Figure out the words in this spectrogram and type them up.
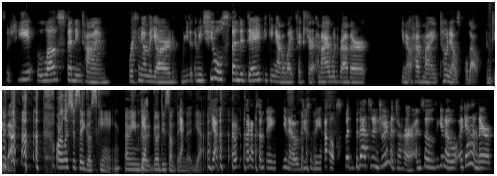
so she loves spending time working on the yard. I mean she will spend a day picking out a light fixture and i would rather you know, have my toenails pulled out and do that. or let's just say go skiing. I mean, go yeah. go do something yeah. that, yeah. yeah. I would rather have something, you know, do something else. But but that's an enjoyment to her. And so, you know, again, they're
